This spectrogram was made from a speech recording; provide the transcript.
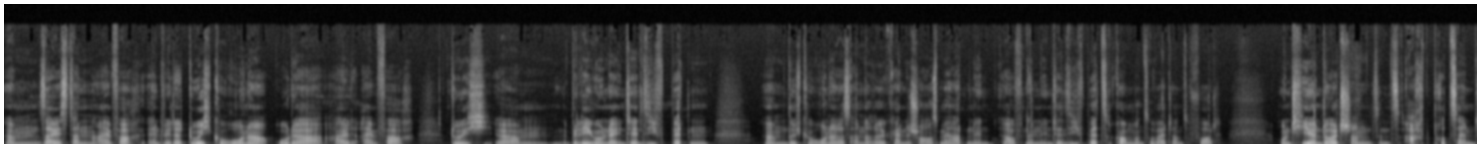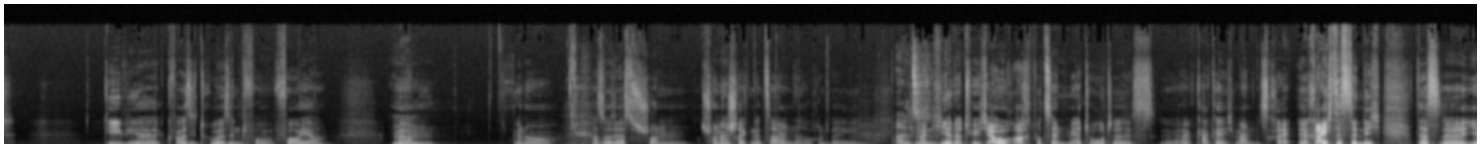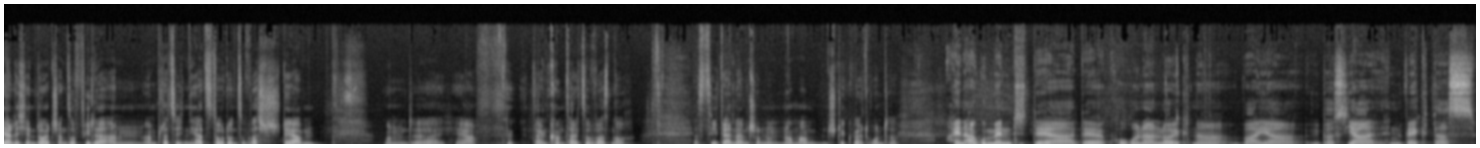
Ähm, sei es dann einfach entweder durch Corona oder halt einfach durch ähm, Belegung der Intensivbetten ähm, durch Corona, dass andere keine Chance mehr hatten, in, auf ein Intensivbett zu kommen und so weiter und so fort. Und hier in Deutschland sind es 8 Prozent, die wir quasi drüber sind vom Vorjahr. Mhm. Genau. Also das ist schon, schon erschreckende Zahlen da auch in Belgien. also, Ich meine, hier natürlich auch 8% mehr Tote ist äh, kacke. Ich meine, es rei äh, reicht es denn nicht, dass äh, jährlich in Deutschland so viele an, an plötzlichen Herztod und sowas sterben. Und äh, ja, dann kommt halt sowas noch. Das zieht einen dann schon nochmal ein Stück weit runter. Ein Argument der, der Corona-Leugner war ja übers Jahr hinweg, dass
